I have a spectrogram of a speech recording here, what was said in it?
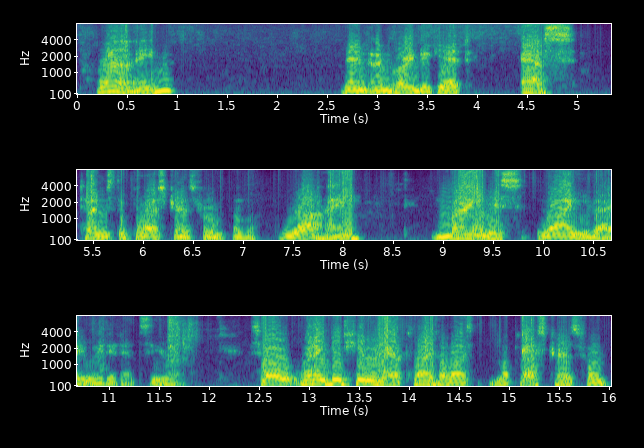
prime, then I'm going to get s times the Laplace transform of y minus y evaluated at 0. So what I did here when I applied the Laplace transform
